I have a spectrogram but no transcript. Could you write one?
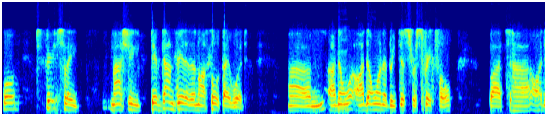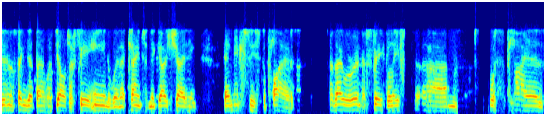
Well, firstly, Marshy, they've done better than I thought they would. Um, I don't I don't want to be disrespectful, but uh, I didn't think that they were dealt a fair hand when it came to negotiating and access to players. So they were in effect left um, with players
